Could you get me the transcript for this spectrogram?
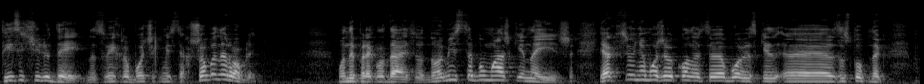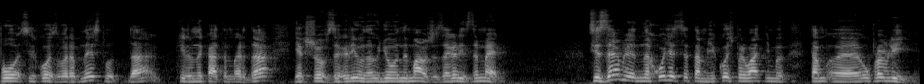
тисячі людей на своїх робочих місцях. Що вони роблять? Вони перекладають з одного місця бумажки на інше. Як сьогодні може виконувати свої обов'язки е, заступник по сільхозвиробництву, да, керівника там РДА, якщо взагалі у нього немає вже взагалі земель? ці землі знаходяться там в якось приватному там, е, управлінні.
